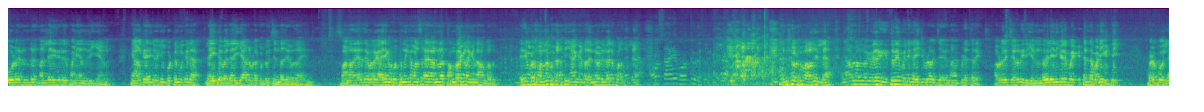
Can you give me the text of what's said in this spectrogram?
കൂടെ ഇരുന്ന് നല്ല രീതിയിൽ ഒരു പണി തന്നിരിക്കുകയാണ്. ഈ ആൾക്കാർ ചോദിക്കും പൊട്ടുമുക്കല ലൈറ്റ് വല്ല ഇയാൾ ഇവിടെ കൊണ്ടുവച്ച് എന്താ ചെറുതായിരുന്നു പണ നേരത്തെ കുറെ കാര്യങ്ങൾ പൊട്ടും. നിങ്ങൾക്ക് മനസ്സിലായാലും അതിനുള്ള തന്ത്രങ്ങൾ എങ്ങനെയാണുള്ളത്? ഇനി ഇവിടെ വന്നപ്പോഴാണ് ഞാൻ കണ്ടത്. എന്നോട് ഇതുവരെ പറഞ്ഞില്ല. എന്നോട് പറഞ്ഞില്ല. ഞാൻ അവിടെ വന്നപ്പോൾ ഇത്രയും വലിയ ലൈറ്റ് ഇവിടെ വെച്ചേക്കുന്ന. ഇവിടെ ഇത്രയും. അവിടെ ഒരു ചെറുതിരിക്കുന്നു എന്തായാലും എനിക്കൊരു കിട്ടേണ്ട പണി കിട്ടി. കുഴപ്പമില്ല.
